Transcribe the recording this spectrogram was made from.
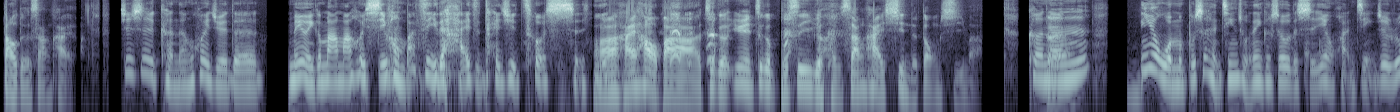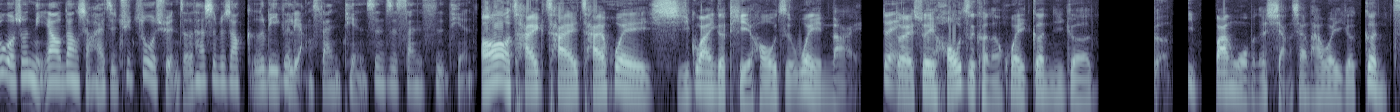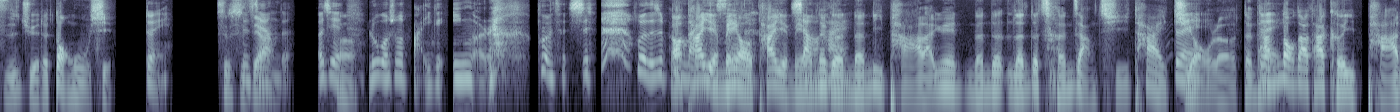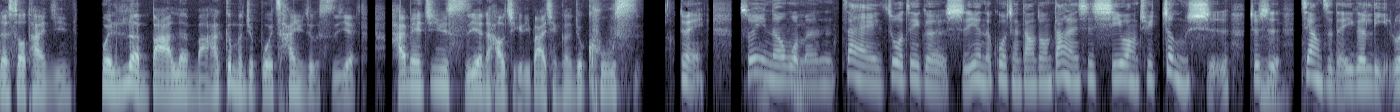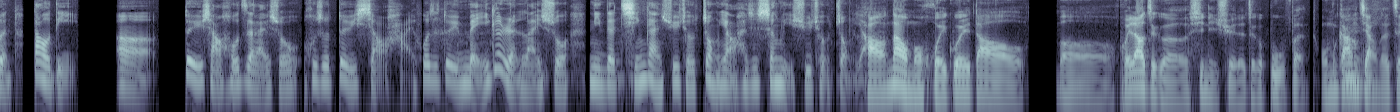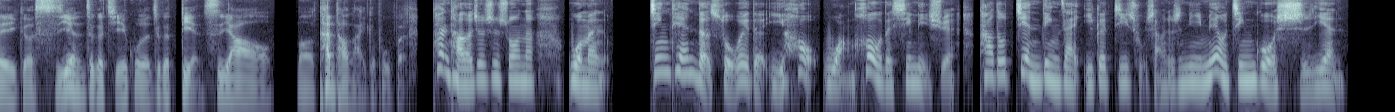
道德伤害了。就是可能会觉得没有一个妈妈会希望把自己的孩子带去做实验啊，还好吧？这个因为这个不是一个很伤害性的东西嘛，可能。因为我们不是很清楚那个时候的实验环境，就如果说你要让小孩子去做选择，他是不是要隔离个两三天，甚至三四天哦，才才才会习惯一个铁猴子喂奶？对对，所以猴子可能会更一个一般我们的想象，它会一个更直觉的动物性，对，是不是这样，是这样的？而且，如果说把一个婴儿，或者是，或者是，然后他也没有，他也没有那个能力爬了，因为人的人的成长期太久了。等他弄到他可以爬的时候，他已经会认爸认妈，他根本就不会参与这个实验。还没进去实验的好几个礼拜前，可能就哭死。对，所以呢，我们在做这个实验的过程当中，当然是希望去证实，就是这样子的一个理论到底，呃。对于小猴子来说，或者说对于小孩，或者对于每一个人来说，你的情感需求重要还是生理需求重要？好，那我们回归到呃，回到这个心理学的这个部分，我们刚刚讲的这一个实验这个结果的这个点是要呃探讨哪一个部分？探讨的就是说呢，我们今天的所谓的以后往后的心理学，它都鉴定在一个基础上，就是你没有经过实验，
